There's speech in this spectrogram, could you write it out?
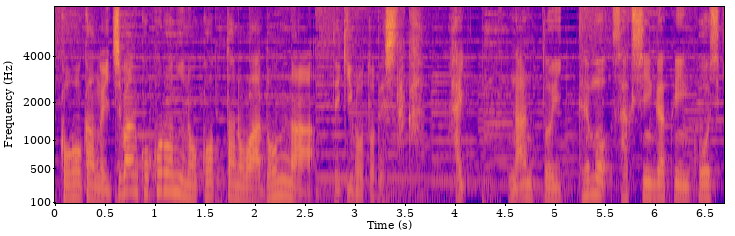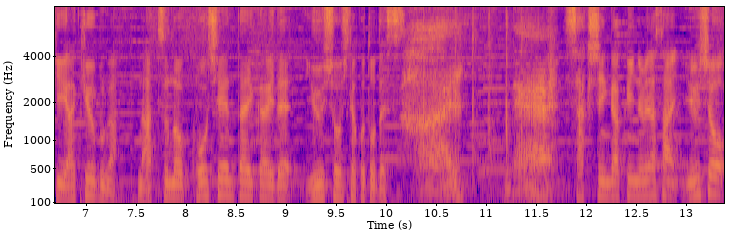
広報官の一番心に残ったのはどんな出来事でしたか？はい。なんといっても作新学院硬式野球部が夏の甲子園大会で優勝したことです。はい。ね。作新学院の皆さん優勝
